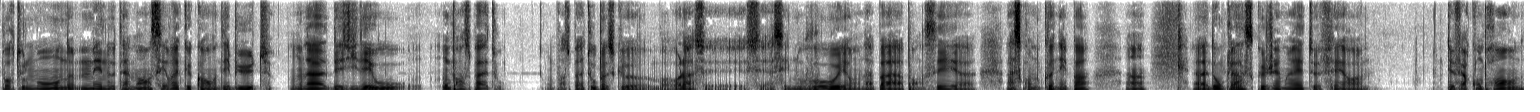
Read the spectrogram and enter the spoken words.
Pour tout le monde, mais notamment, c'est vrai que quand on débute, on a des idées où on pense pas à tout. On pense pas à tout parce que voilà, c'est assez nouveau et on n'a pas à penser à ce qu'on ne connaît pas. Hein. donc là, ce que j'aimerais te faire te faire comprendre,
